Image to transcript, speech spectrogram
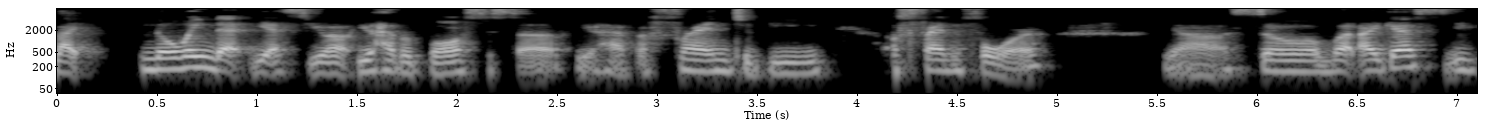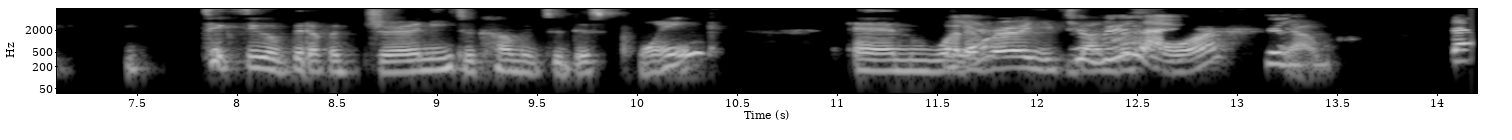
like knowing that yes, you are, you have a boss to serve, you have a friend to be a friend for. Yeah. So, but I guess it, it takes you a bit of a journey to come into this point, and whatever you've done realize. before, yeah, Step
